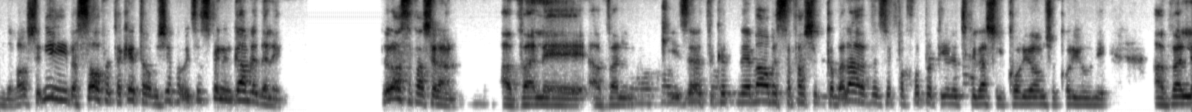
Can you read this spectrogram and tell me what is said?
ודבר שני, בסוף את הקטע בשפע ביץ הספינין גם לדלג. זה לא השפה שלנו. אבל, אבל כי זה נאמר בשפה של קבלה וזה פחות מתאים לתפילה של כל יום של כל יהודי. אבל,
